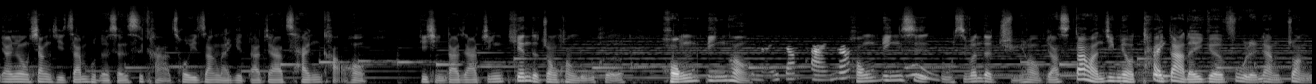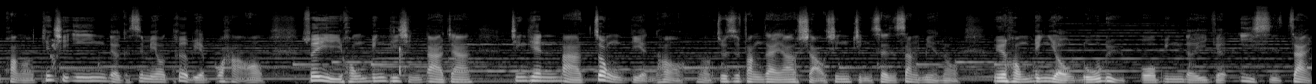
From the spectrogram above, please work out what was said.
要用象棋占卜的神思卡抽一张来给大家参考哦，提醒大家今天的状况如何。红兵哈，哪一张牌呢？红兵是五十分的局哈，表示大环境没有太大的一个负能量状况哦。天气阴阴的，可是没有特别不好哦。所以红兵提醒大家。今天把重点哈哦，就是放在要小心谨慎上面哦，因为红兵有如履薄冰的一个意思在，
